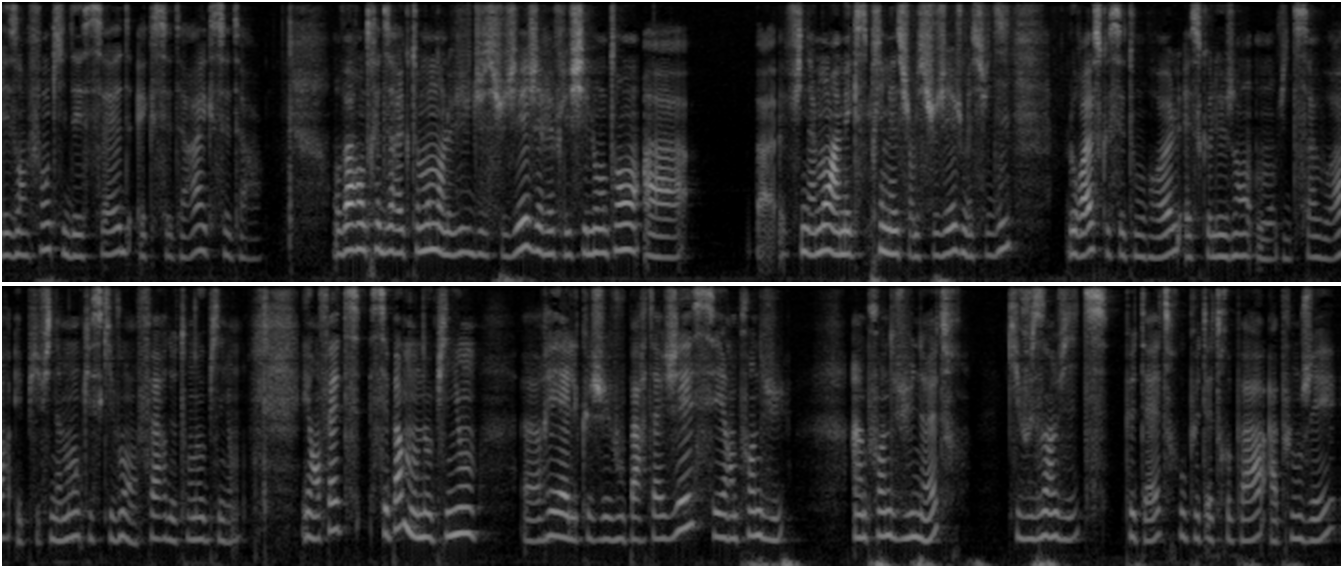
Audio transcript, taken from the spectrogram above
les enfants qui décèdent, etc. etc. On va rentrer directement dans le vif du sujet. J'ai réfléchi longtemps à bah, finalement à m'exprimer sur le sujet. Je me suis dit, Laura, est-ce que c'est ton rôle? Est-ce que les gens ont envie de savoir? Et puis finalement, qu'est-ce qu'ils vont en faire de ton opinion? Et en fait, c'est pas mon opinion euh, réelle que je vais vous partager, c'est un point de vue, un point de vue neutre qui vous invite peut-être ou peut-être pas à plonger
